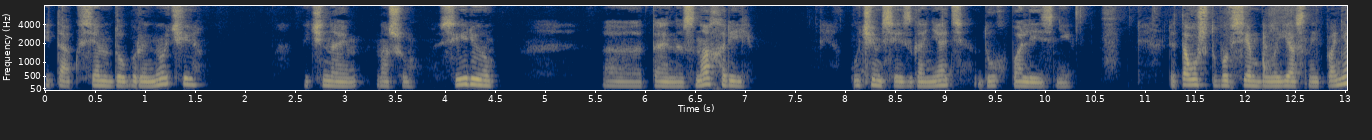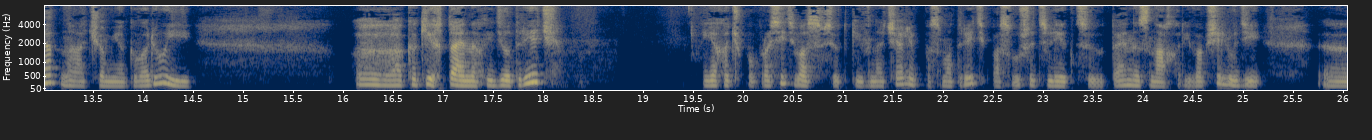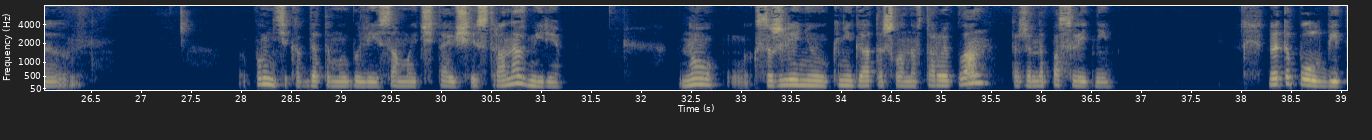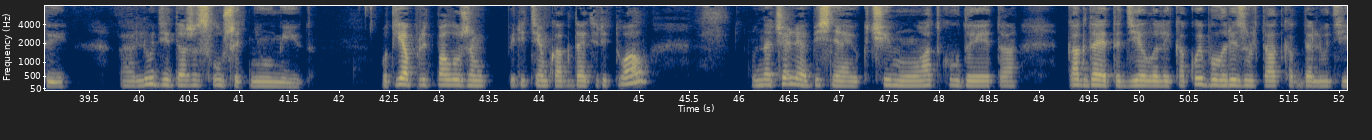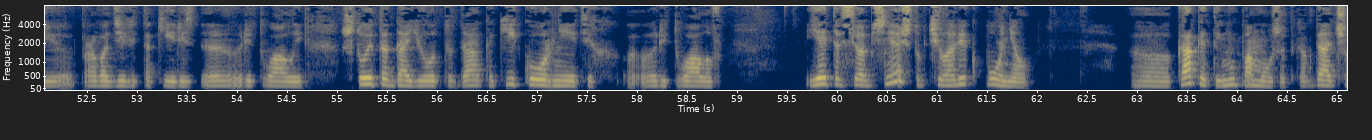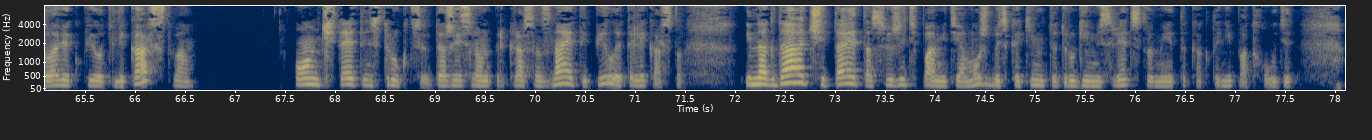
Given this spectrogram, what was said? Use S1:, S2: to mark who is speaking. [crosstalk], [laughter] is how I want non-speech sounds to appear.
S1: Итак, всем доброй ночи. Начинаем нашу серию э, тайны знахарей. Учимся изгонять дух болезней. Для того, чтобы всем было ясно и понятно, о чем я говорю и э, о каких тайнах идет речь, я хочу попросить вас все-таки вначале посмотреть, послушать лекцию «Тайны знахарей». Вообще люди э, Помните, когда-то мы были самая читающая страна в мире? Но, к сожалению, книга отошла на второй план, даже на последний. Но это полбиты. Э, люди даже слушать не умеют. Вот я, предположим, перед тем, как дать ритуал, вначале объясняю, к чему, откуда это, когда это делали, какой был результат, когда люди проводили такие э, ритуалы, что это дает, да, какие корни этих ритуалов. Я это все объясняю, чтобы человек понял, э, как это ему поможет. Когда человек пьет лекарство, он читает инструкцию, даже если он прекрасно знает и пил это лекарство. Иногда читает освежить в памяти, а может быть, какими-то другими средствами это как-то не подходит.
